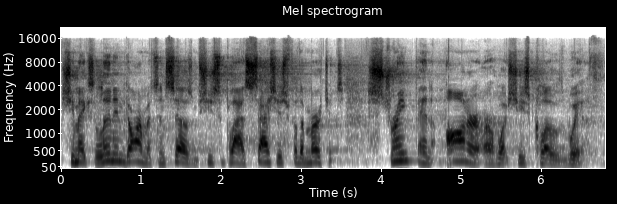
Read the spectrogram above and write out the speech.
She makes linen garments and sells them. She supplies sashes for the merchants. Strength and honor are what she's clothed with.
